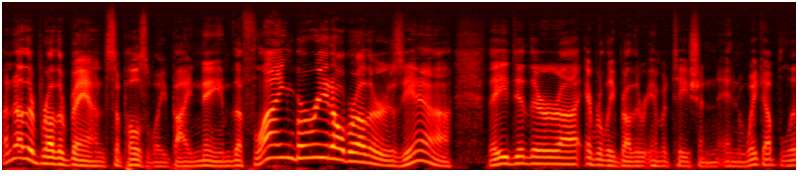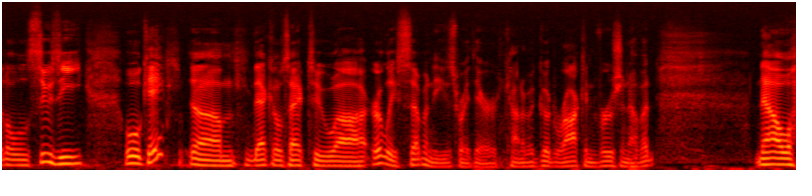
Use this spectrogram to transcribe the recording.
another brother band, supposedly by name, the Flying Burrito Brothers. Yeah, they did their uh, Everly Brother imitation and Wake Up Little Susie. Okay, um, that goes back to uh, early 70s right there, kind of a good rockin' version of it. Now,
